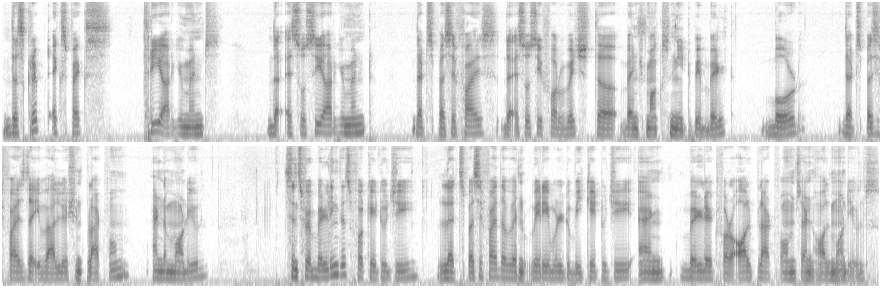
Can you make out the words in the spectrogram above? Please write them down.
The script expects three arguments, the SOC argument, that specifies the SOC for which the benchmarks need to be built, board that specifies the evaluation platform, and a module. Since we're building this for K2G, let's specify the variable to be K2G and build it for all platforms and all modules.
